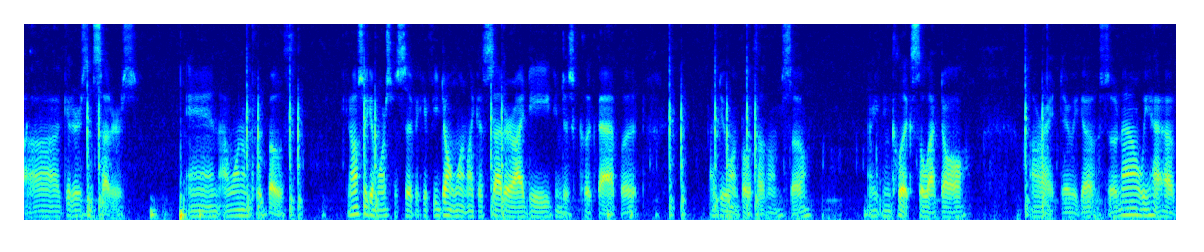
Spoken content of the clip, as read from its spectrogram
uh, getters and setters. And I want them for both. You can also get more specific. If you don't want like a setter ID, you can just click that, but I do want both of them, so you can click select all. Alright, there we go. So now we have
